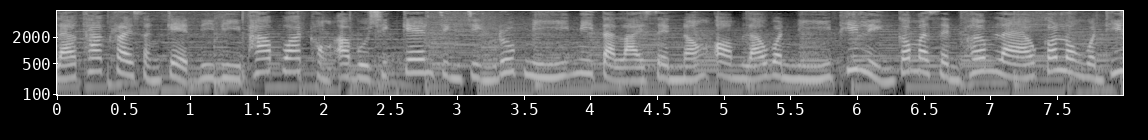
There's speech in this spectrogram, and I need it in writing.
แล้วถ้าใครสังเกตดีๆ ภาพวาดของอาบูชิเก้นจริง ๆ รูปนี้มีแต่ลายเซ็นน้องออมแล้ววันนี้พี่หลิงก็มาเซ็นเพิ่มแล้วก็ลงวันที่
